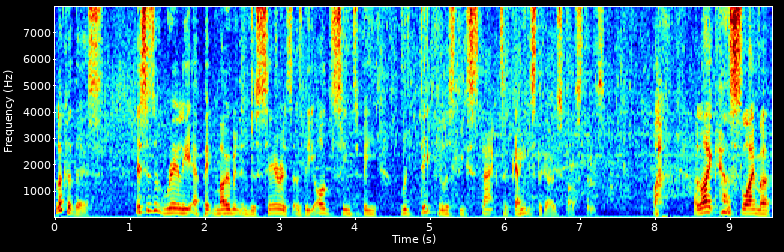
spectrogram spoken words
Look at this. This is a really epic moment in the series as the odds seem to be ridiculously stacked against the Ghostbusters. I like how Slimer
